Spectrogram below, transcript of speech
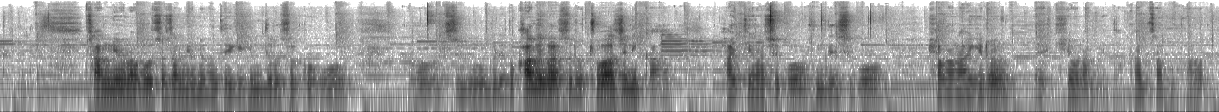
부탁드리겠습니다. 작년하고 저작년에는 되게 힘들었을 거고 어, 지금 그래도 가면 갈수록 좋아지니까 파이팅 하시고 힘내시고 평안하기를 네, 기원합니다. 감사합니다.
